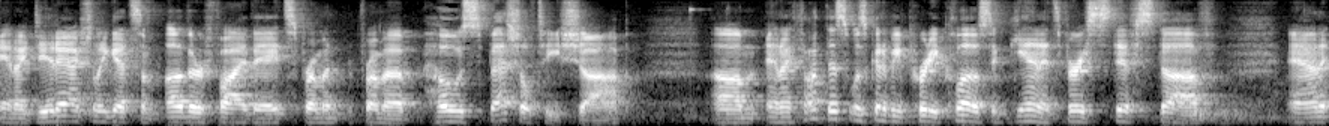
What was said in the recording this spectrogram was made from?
and I did actually get some other 5 eighths from a, from a hose specialty shop. Um, and I thought this was going to be pretty close. Again, it's very stiff stuff. And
